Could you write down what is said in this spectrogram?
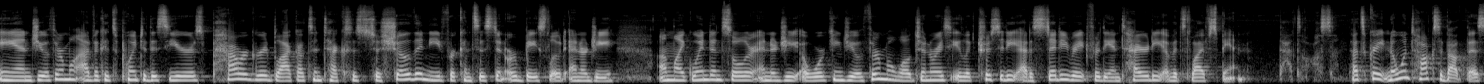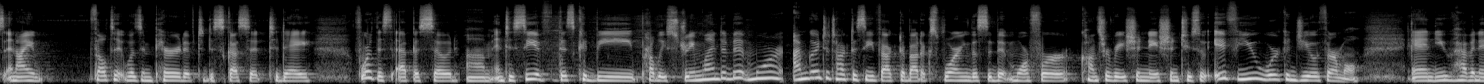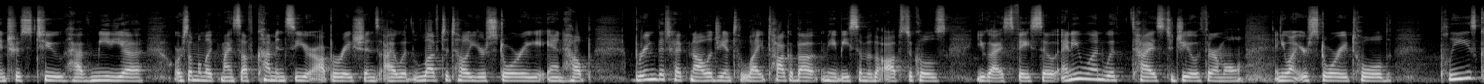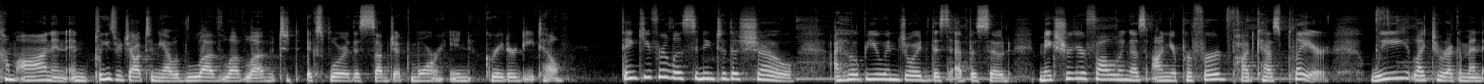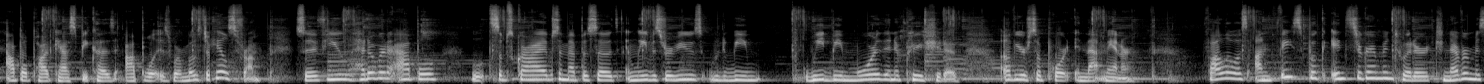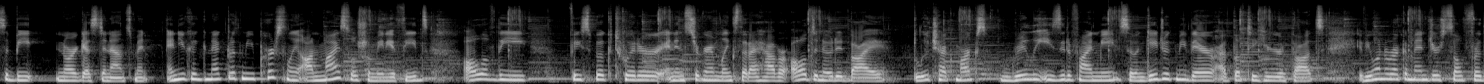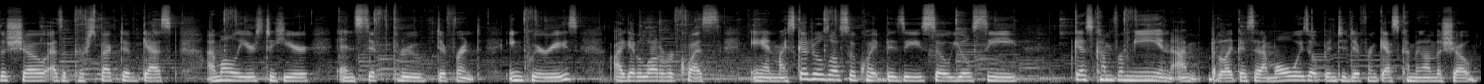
And geothermal advocates point to this year's power grid blackouts in Texas to show the need for consistent or baseload energy. Unlike wind and solar energy, a working geothermal well generates electricity at a steady rate for the entirety of its lifespan. That's awesome. That's great. No one talks about this, and I felt it was imperative to discuss it today for this episode um, and to see if this could be probably streamlined a bit more. I'm going to talk to CFACT about exploring this a bit more for Conservation Nation too. So if you work in geothermal and you have an interest to have media or someone like myself come and see your operations, I would love to tell your story and help bring the technology into light, talk about maybe some of the obstacles you guys face. So anyone with ties to geothermal and you want your story told, please come on and, and please reach out to me. I would love, love, love to explore this subject more in greater detail. Thank you for listening to the show. I hope you enjoyed this episode. Make sure you're following us on your preferred podcast player. We like to recommend Apple Podcasts because Apple is where most of hails from. So if you head over to Apple, subscribe some episodes and leave us reviews, we'd be we'd be more than appreciative of your support in that manner. Follow us on Facebook, Instagram, and Twitter to never miss a beat nor a guest announcement. And you can connect with me personally on my social media feeds. All of the Facebook, Twitter, and Instagram links that I have are all denoted by blue check marks. Really easy to find me, so engage with me there. I'd love to hear your thoughts. If you want to recommend yourself for the show as a prospective guest, I'm all ears to hear and sift through different inquiries. I get a lot of requests, and my schedule is also quite busy, so you'll see guests come from me and I'm but like I said I'm always open to different guests coming on the show.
